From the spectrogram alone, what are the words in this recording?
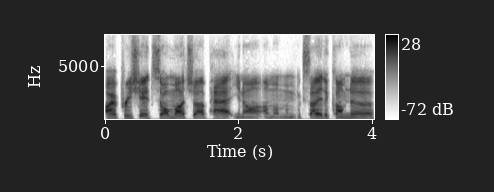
I appreciate so much, uh, Pat. You know, I'm, I'm excited to come to,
